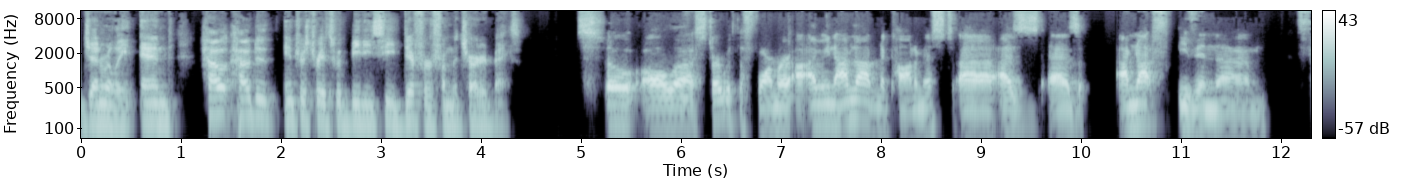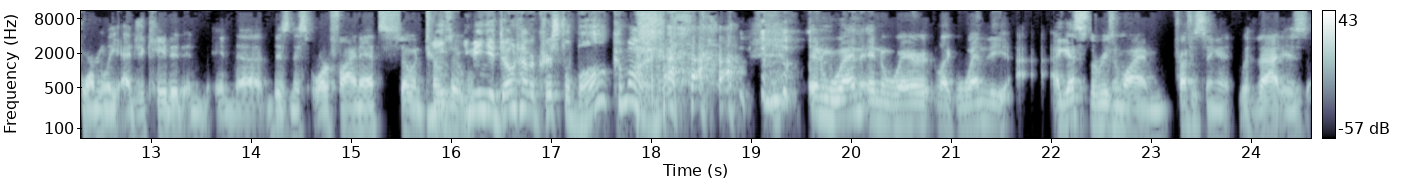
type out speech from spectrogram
generally and how, how do interest rates with BDC differ from the chartered banks? So I'll uh, start with the former. I mean, I'm not an economist, uh, as as I'm not even um, formally educated in in uh, business or finance. So in terms you, of, you mean you don't have a crystal ball? Come on. and when and where, like when the, I guess the reason why I'm prefacing it with that is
